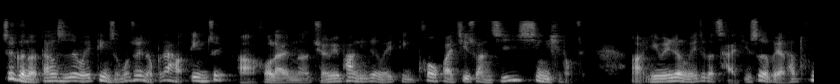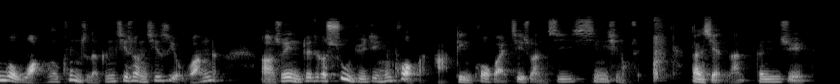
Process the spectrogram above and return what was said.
这个呢，当时认为定什么罪呢？不太好定罪啊，后来呢，权威判定认为定破坏计算机信息系统罪啊，因为认为这个采集设备啊，它通过网络控制的，跟计算机是有关的。啊，所以你对这个数据进行破坏啊，定破坏计算机信息系统罪。但显然，根据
